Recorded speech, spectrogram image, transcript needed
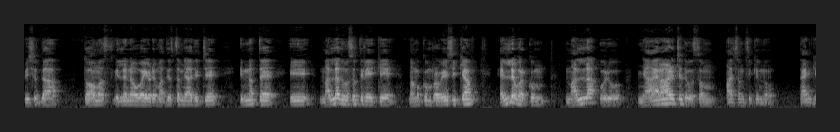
വിശുദ്ധ തോമസ് വില്ലനോവയുടെ മധ്യസ്ഥം യാചിച്ച് ഇന്നത്തെ ഈ നല്ല ദിവസത്തിലേക്ക് നമുക്കും പ്രവേശിക്കാം. എല്ലാവർക്കും നല്ല ഒരു ഞായറാഴ്ച ദിവസം ആശംസിക്കുന്നു. താങ്ക്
